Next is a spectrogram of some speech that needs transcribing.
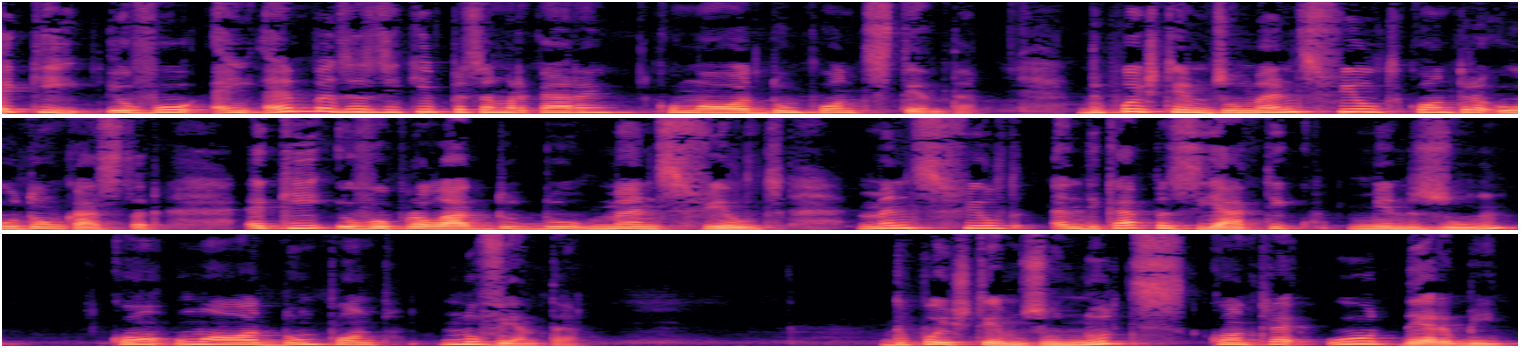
Aqui eu vou em ambas as equipas a marcarem com uma odd de 1.70. Depois temos o Mansfield contra o Doncaster. Aqui eu vou para o lado do, do Mansfield. Mansfield handicap asiático menos 1 com uma odd de 1.90. Depois temos o Nuts contra o Derby.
